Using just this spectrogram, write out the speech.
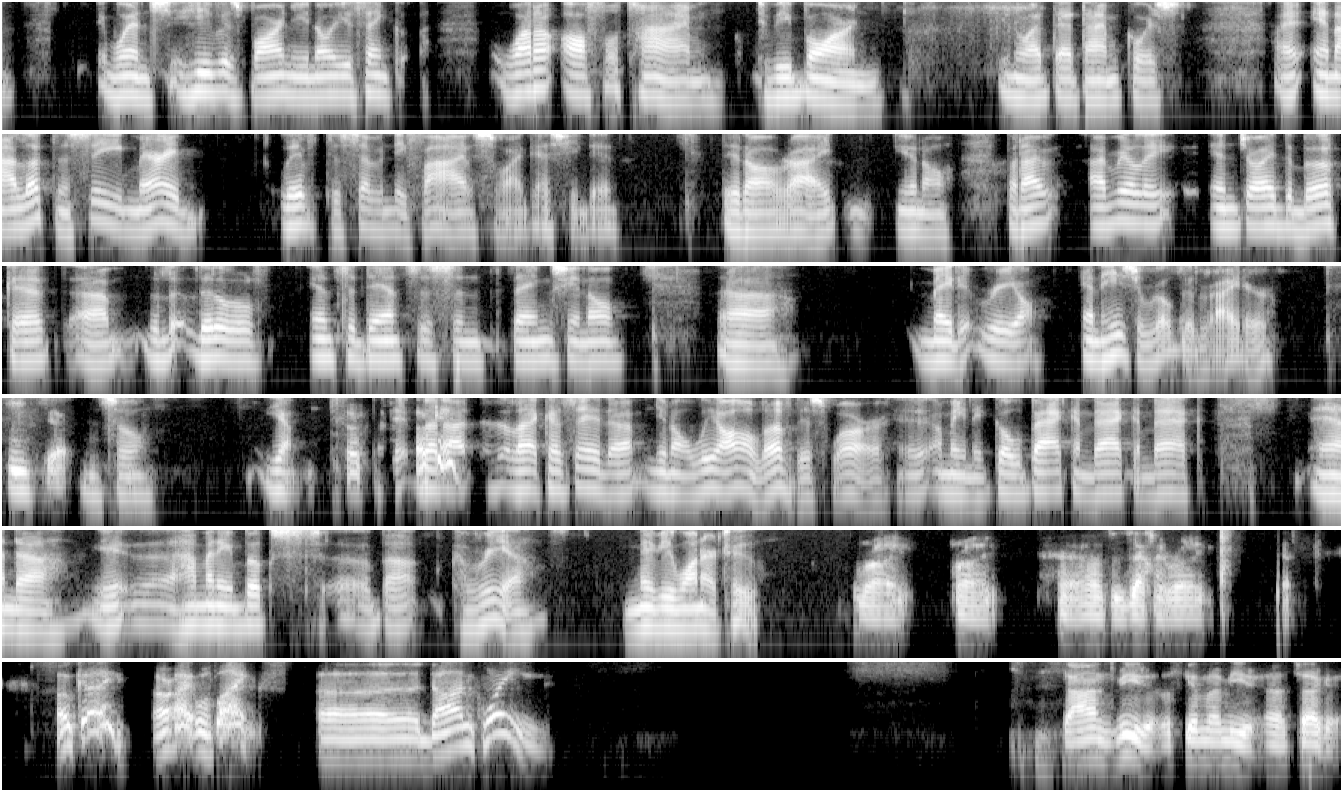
When she, he was born, you know, you think, what an awful time to be born. You know, at that time, of course. I, and I looked and see Mary lived to 75, so I guess she did did all right, you know. But I I really enjoyed the book. Uh, um, the little incidences and things, you know, uh, made it real. And he's a real good writer. Mm, yeah. And so, yeah. Okay. But, but I, like I said, uh, you know, we all love this war. I mean, it go back and back and back. And uh, how many books about Korea? Maybe one or two. Right, right. That's exactly right. Yeah. Okay. All right. Well, thanks. Uh, Don Queen. Don's muted. Let's give him a mute. A second.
